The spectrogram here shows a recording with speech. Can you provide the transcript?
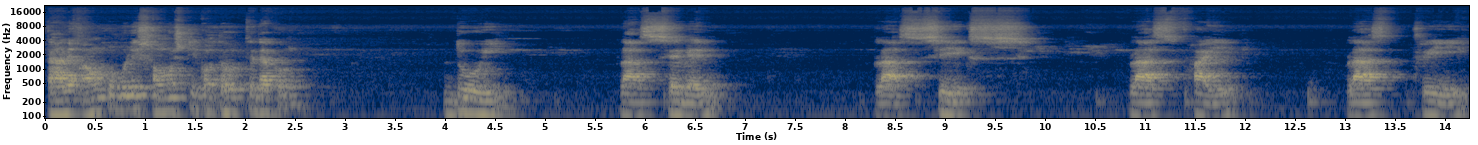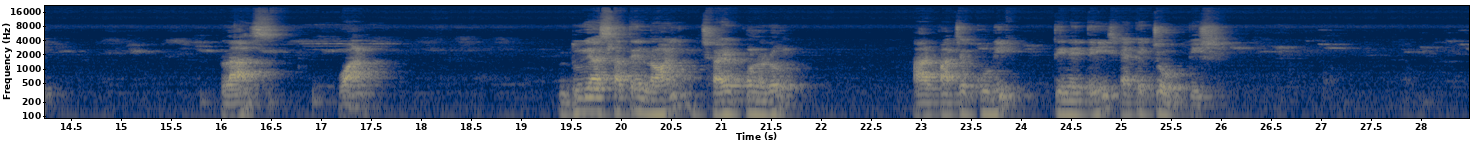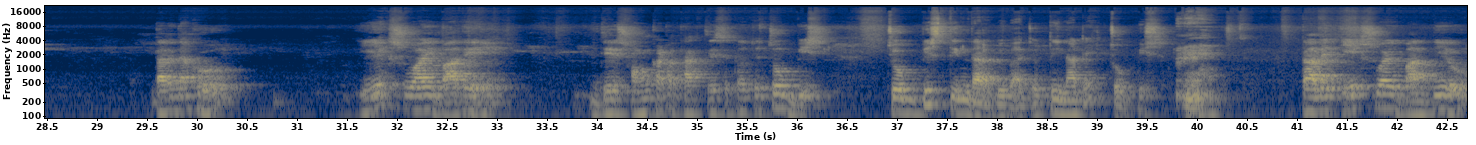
তাহলে অঙ্কগুলির সমষ্টি কত হচ্ছে দেখো? দুই plus seven plus six plus five plus three plus one দুই আর সাথে নয়, ছয় পনেরো, আর পাঁচে কুড়ি, তিনে তেইশ, একে চব্বিশ। তাহলে দেখো এক্স ওয়াই বাদে যে সংখ্যাটা থাকছে সেটা হচ্ছে চব্বিশ। চব্বিশ তিন দ্বারা বিভাজ্য, তিন আটে চব্বিশ। তাহলে এক্স ওয়াই বাদ দিয়েও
